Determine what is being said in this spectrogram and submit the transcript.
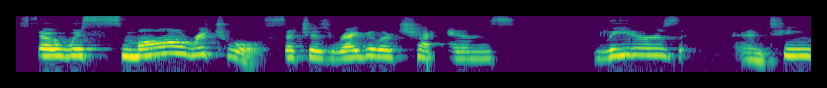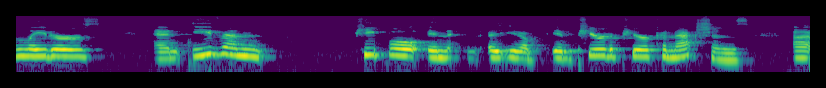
So, with small rituals such as regular check ins, leaders and team leaders, and even people in uh, you know in peer to peer connections, uh,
